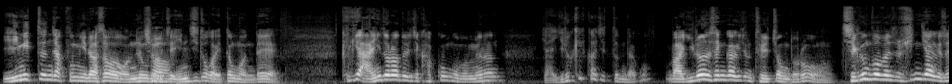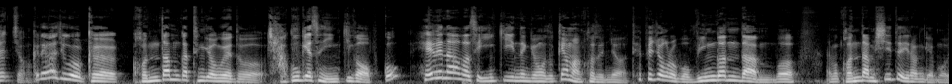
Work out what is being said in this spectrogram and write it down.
이미 뜬 작품이라서 어느 정도 그쵸. 이제 인지도가 있던 건데 그게 아니더라도 이제 갖고 온 거 보면은 야 이렇게까지 뜬다고? 막 이런 생각이 좀 들 정도로 지금 보면 좀 신기하기도 했죠. 그래가지고 그 건담 같은 경우에도 자국에선 인기가 없고 해외 나가서 인기 있는 경우도 꽤 많거든요. 대표적으로 뭐 윙건담 뭐 아니면 건담 시드 이런 게 뭐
